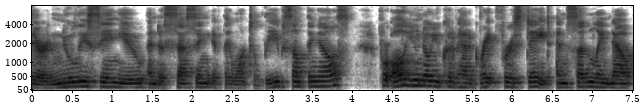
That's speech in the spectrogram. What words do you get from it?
they're newly seeing you and assessing if they want to leave something else. For all you know, you could have had a great first date, and suddenly now,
